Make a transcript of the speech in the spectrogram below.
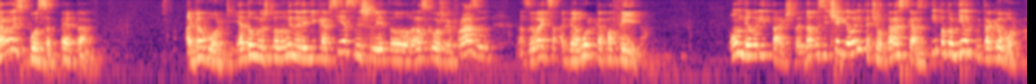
Второй способ это оговорки. Я думаю, что вы наверняка все слышали эту расхожую фразу, называется оговорка по Фрейду. Он говорит так, что, допустим, человек говорит о чем-то, рассказывает, и потом делает какую-то оговорку.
